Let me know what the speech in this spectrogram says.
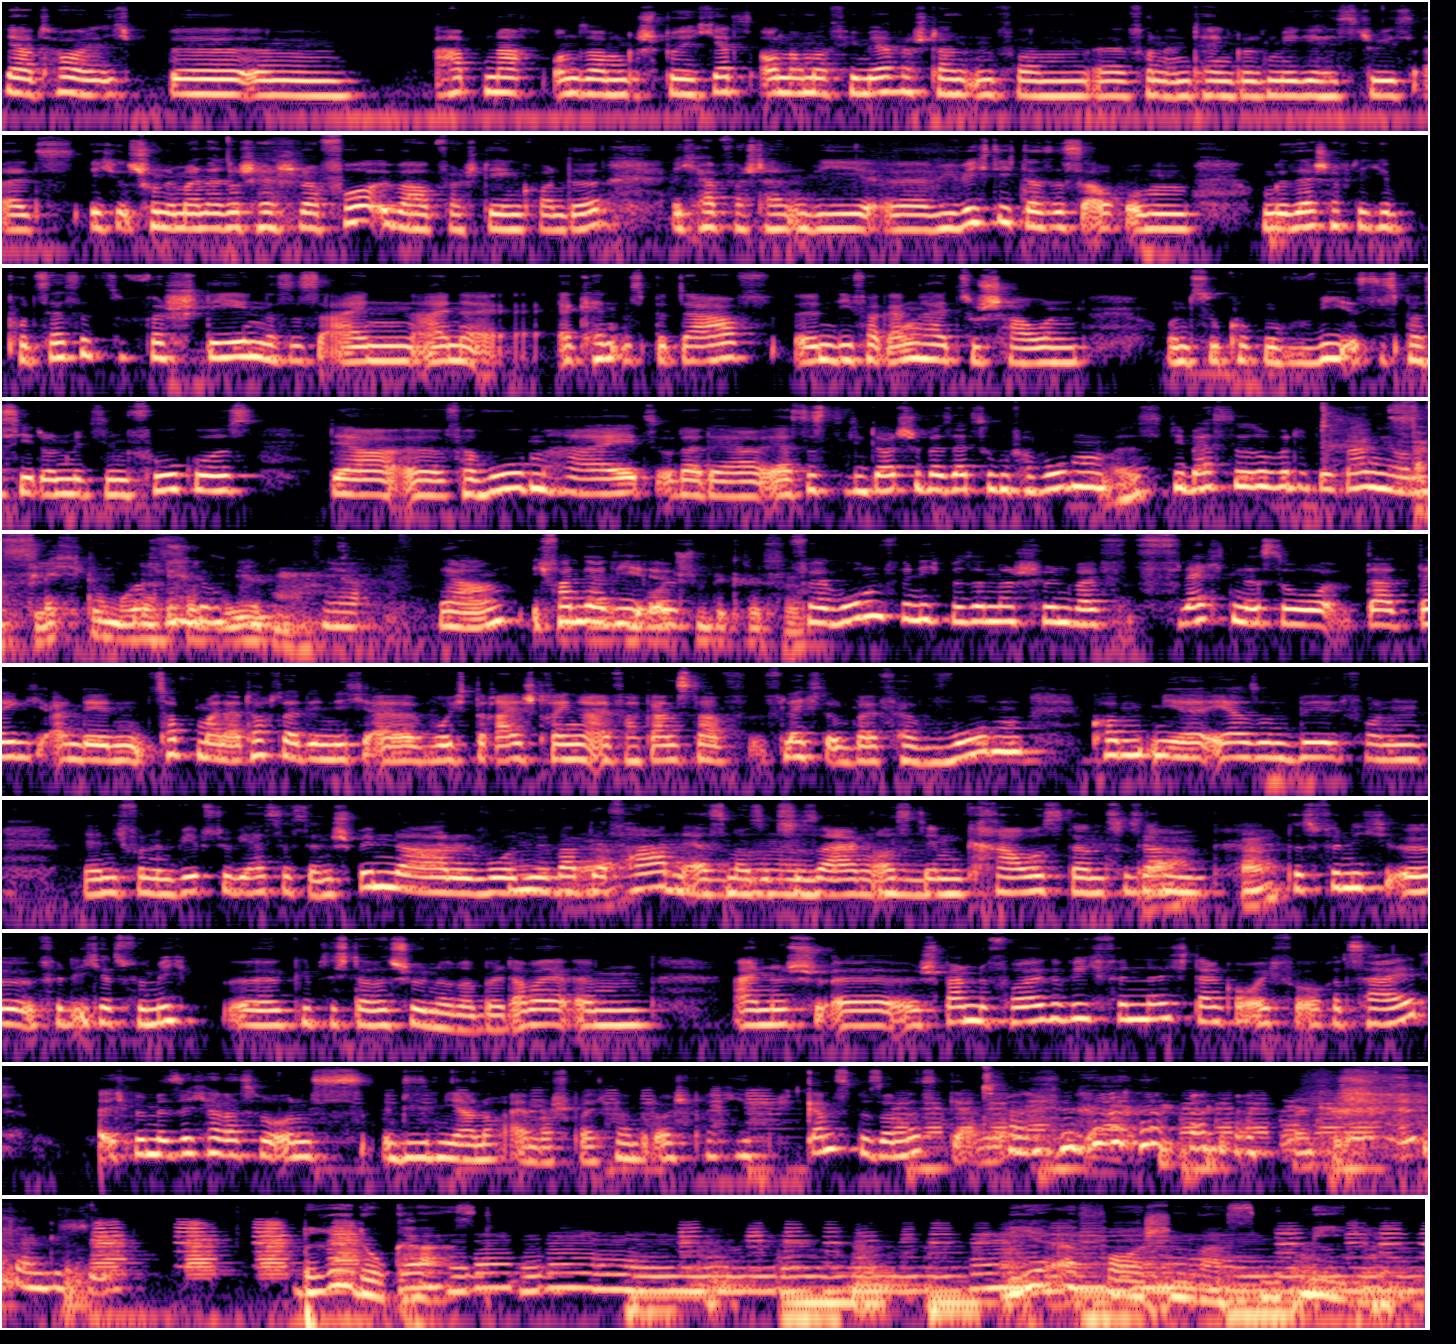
Ja, toll. Ich äh, ähm habe nach unserem Gespräch jetzt auch noch mal viel mehr verstanden vom, äh, von Entangled Media Histories, als ich es schon in meiner Recherche davor überhaupt verstehen konnte. Ich habe verstanden, wie, äh, wie wichtig das ist, auch um, um gesellschaftliche Prozesse zu verstehen, dass es ein, eine Erkenntnis bedarf, in die Vergangenheit zu schauen und zu gucken, wie ist es passiert und mit diesem Fokus der äh, Verwobenheit oder der, ja, ist das die deutsche Übersetzung, verwoben ist die beste, so würdet ihr sagen? Ja, oder? Verflechtung oder Verflechtung? verwoben. Ja. Ja, ich fand ja die äh, verwoben finde ich besonders schön, weil Flechten ist so, da denke ich an den Zopf meiner Tochter, den ich, äh, wo ich drei Stränge einfach ganz da flechte. Und bei verwoben kommt mir eher so ein Bild von, ja nicht von einem Webstuhl, wie heißt das denn, Spindadel, wo mhm, überhaupt ja. der Faden erstmal mhm. sozusagen mhm. aus dem Kraus dann zusammen. Ja. Das finde ich, äh, finde ich jetzt für mich, äh, gibt sich da das schönere Bild. Aber ähm, eine äh, spannende Folge, wie ich finde. Ich danke euch für eure Zeit. Ich bin mir sicher, dass wir uns in diesem Jahr noch einmal sprechen. Und mit euch spreche ich ganz besonders gerne. Danke. Dankeschön. Bredocast. Wir erforschen was mit Medien.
